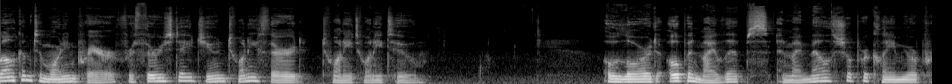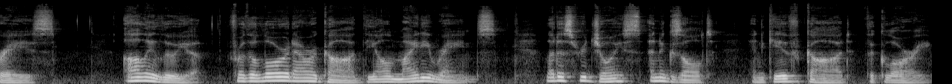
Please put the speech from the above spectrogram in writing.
Welcome to morning prayer for Thursday, June 23rd, 2022. O Lord, open my lips, and my mouth shall proclaim your praise. Alleluia! For the Lord our God, the Almighty, reigns. Let us rejoice and exult and give God the glory.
